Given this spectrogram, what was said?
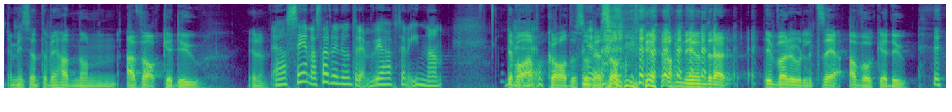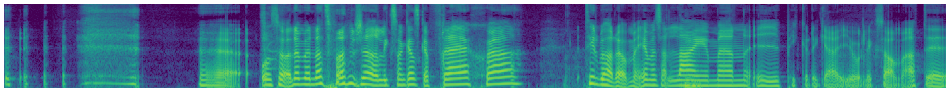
Jag minns inte om vi hade någon avocado i den. Ja, senast hade vi nog inte det, men vi har haft den innan. Det var Eh, avokado som ja. jag sa, om ni- undrar. Det är bara roligt att säga avokado. Eh, och så, nej men att man kör liksom ganska fräscha tillbehör då, med ja, men så här limen i pico de gallo, liksom, att det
